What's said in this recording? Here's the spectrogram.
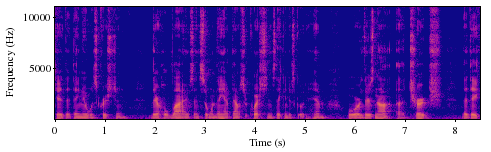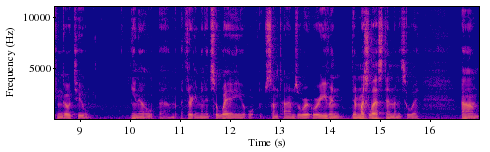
kid that they knew was Christian their whole lives and so when they have doubts or questions they can just go to him or there's not a church that they can go to you know um, 30 minutes away or sometimes or, or even they're much less 10 minutes away um,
